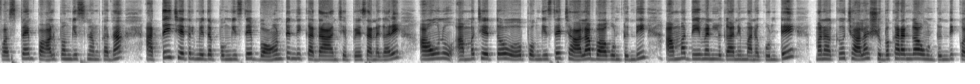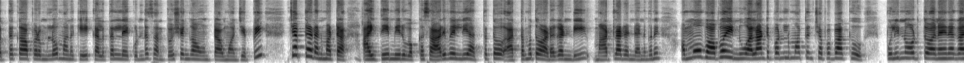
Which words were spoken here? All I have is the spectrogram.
ఫస్ట్ టైం పాలు పొంగిస్తున్నాం కదా! అత్తయ్య చేతుల మీద పొంగిస్తే బాగుంటుంది కదా!" అని చెప్పేసి అనగానే, "అవును. అమ్మ చేత్తో పొంగిస్తే చాలా బాగుంటుంది. అమ్మ దీవెనలు కానీ మనకుంటే మనకు చాలా శుభకరంగా ఉంటుంది. కొత్త కాపురంలో మనకి ఏ కలతలు లేకుండా సంతోషంగా ఉంటాము" అని చెప్పి చెప్తాడనమాట. అయితే మీరు ఒక్కసారి వెళ్ళి అత్తతో అత్తమ్మతో అడగండి, మాట్లాడండి అనగానే, "అమ్మో బాబోయ్! నువ్వు అలాంటి పనులు మాత్రం చెప్ప చెప్పబాకు. పులి నోటితో అనైనా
